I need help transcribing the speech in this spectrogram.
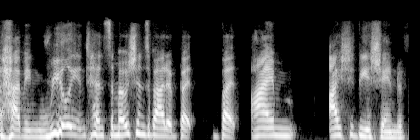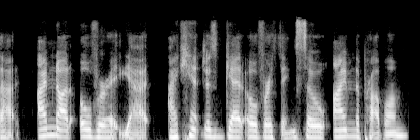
having really intense emotions about it, but, but I'm I should be ashamed of that. I'm not over it yet. I can't just get over things. So I'm the problem.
